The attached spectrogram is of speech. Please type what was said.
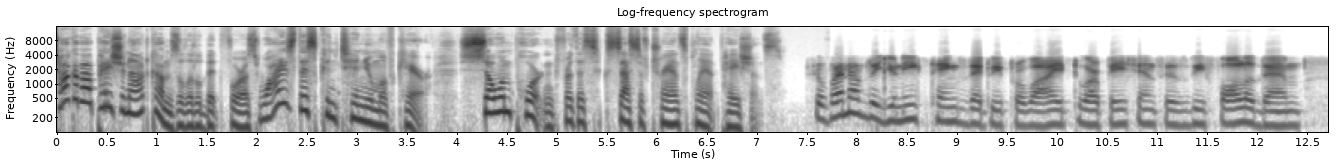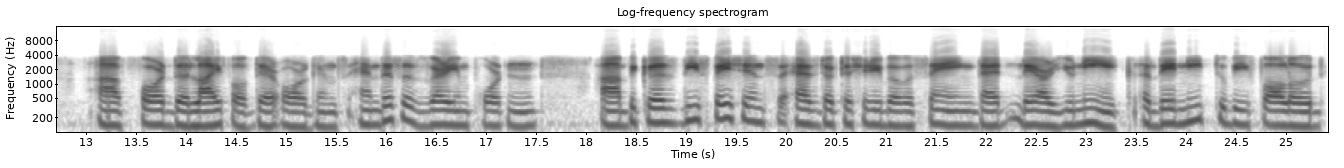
talk about patient outcomes a little bit for us. Why is this continuum of care so important for the success of transplant patients? So, one of the unique things that we provide to our patients is we follow them uh, for the life of their organs. And this is very important uh, because these patients, as Dr. Shoreibah was saying, that they are unique, uh, they need to be followed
